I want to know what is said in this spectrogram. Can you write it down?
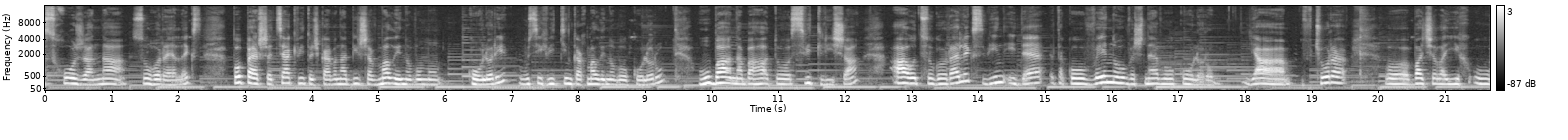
схожа на Согорелекс. По-перше, ця квіточка вона більше в малиновому кольорі, в усіх відтінках малинового кольору. Губа набагато світліша. А от Согорелекс він іде такого винно-вишневого кольору. Я вчора о, бачила їх у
